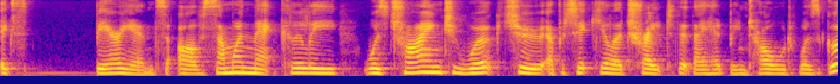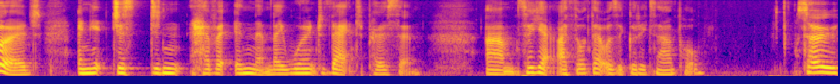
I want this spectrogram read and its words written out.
experience of someone that clearly was trying to work to a particular trait that they had been told was good and yet just didn't have it in them. They weren't that person. Um, so, yeah, I thought that was a good example. So,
